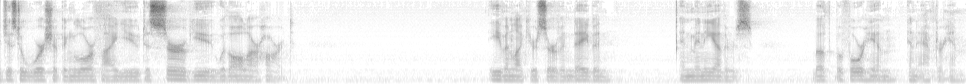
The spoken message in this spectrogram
which is to worship and glorify you, to serve you with all our heart, even like your servant David and many others both before him and after him.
